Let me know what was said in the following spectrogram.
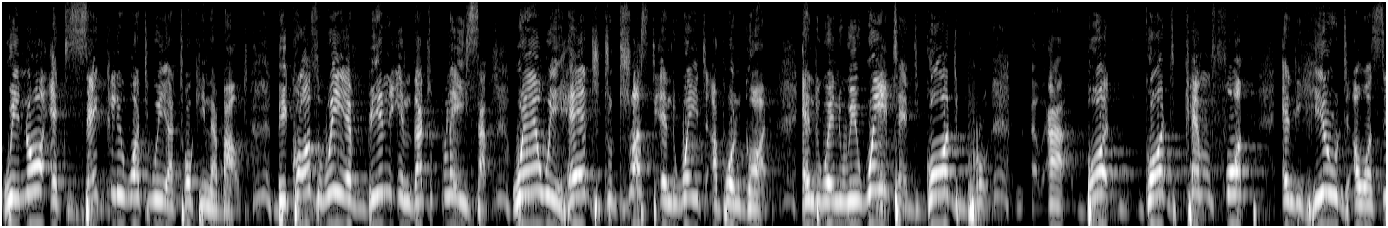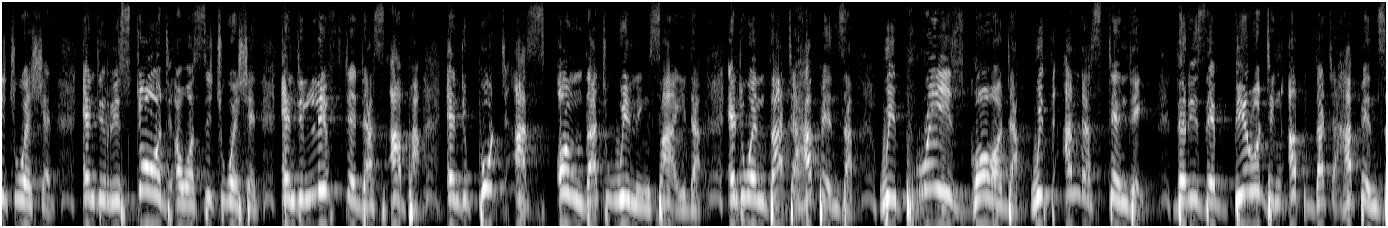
we know exactly what we are talking about because we have been in that place where where we had to trust and wait upon God. And when we waited, God, bro- uh, God came forth and healed our situation and restored our situation and lifted us up and put us on that winning side. And when that happens, we praise God with understanding. There is a building up that happens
